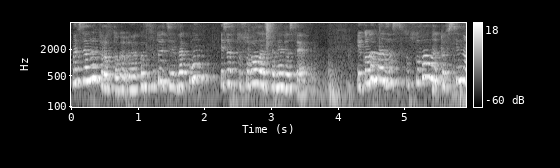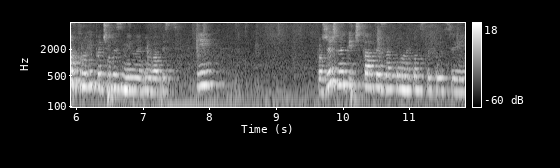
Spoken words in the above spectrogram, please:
Ми взяли просто е, Конституцію закон і застосували самі до себе. І коли ми застосували, то всі навкруги почали змінюватися. Пожежники читати закони Конституції,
